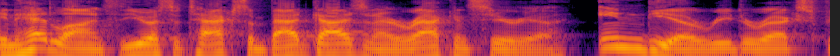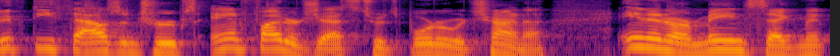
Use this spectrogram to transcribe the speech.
In headlines, the U.S. attacks some bad guys in Iraq and Syria. India redirects 50,000 troops and fighter jets to its border with China. And in our main segment,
